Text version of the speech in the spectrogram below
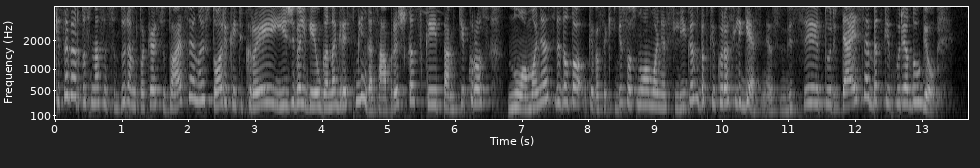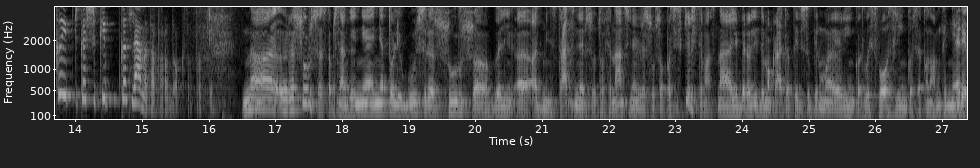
Kita vertus mes atsidūrėm tokioje situacijoje, nu istorikai tikrai išvelgia jau gana grėsmingas apraiškas, kai tam tikros nuomonės, vis dėlto, kaip pasakyti, visos nuomonės lygios, bet kai kurios lygesnės. Visi turi teisę, bet kai kurie daugiau. Kaip, kas, kaip, kas lemia tą paradoksą tokį? Na, resursas, tarsi ne, netolygus resurso, gali, administracinio resurso, finansinio resurso pasiskirstimas. Na, liberali demokratija tai visų pirma rinkos, laisvos rinkos ekonomika, nere,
